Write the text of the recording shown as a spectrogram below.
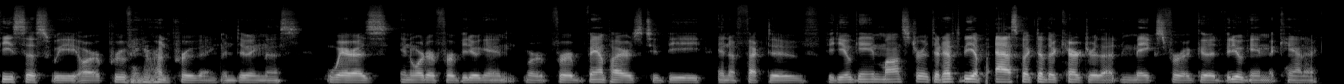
thesis we are proving or unproving in doing this. Whereas, in order for video game or for vampires to be an effective video game monster, there'd have to be an aspect of their character that makes for a good video game mechanic.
